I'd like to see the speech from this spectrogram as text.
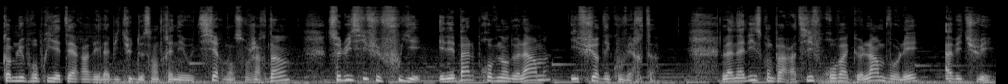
Comme le propriétaire avait l'habitude de s'entraîner au tir dans son jardin, celui-ci fut fouillé et les balles provenant de l'arme y furent découvertes. L'analyse comparative prouva que l'arme volée avait tué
